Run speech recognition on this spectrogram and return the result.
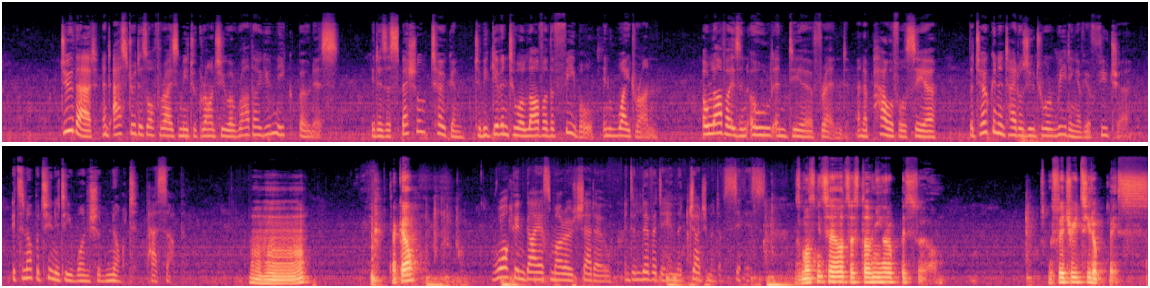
Do that, and Astrid has authorized me to grant you a rather unique bonus. It is a special token to be given to Olava the Feeble in Whiterun. Olava is an old and dear friend, and a powerful seer. The token entitles you to a reading of your future. It's an opportunity one should not pass up. Mhm. Tak jo. Walk in Gaius Morrow's shadow and deliver to him the judgment of Sithis. Zmocnit se jeho cestovního dopisu, jo. Usvědčující dopis.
